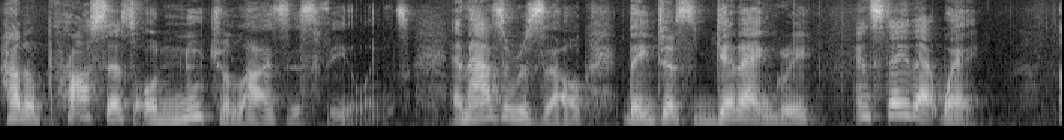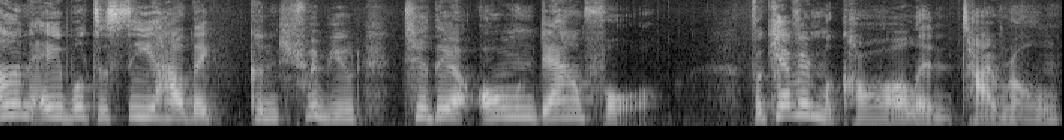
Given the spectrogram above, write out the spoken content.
how to process or neutralize these feelings. And as a result, they just get angry and stay that way, unable to see how they contribute to their own downfall. For Kevin McCall and Tyrone,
